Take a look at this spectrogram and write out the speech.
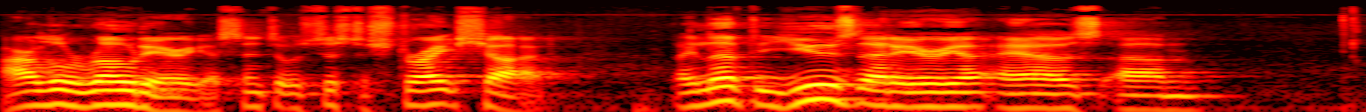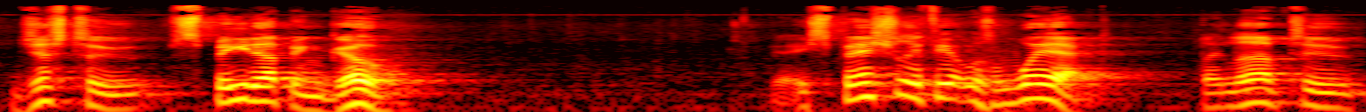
our little road area, since it was just a straight shot, they love to use that area as um, just to speed up and go. Especially if it was wet, they love to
